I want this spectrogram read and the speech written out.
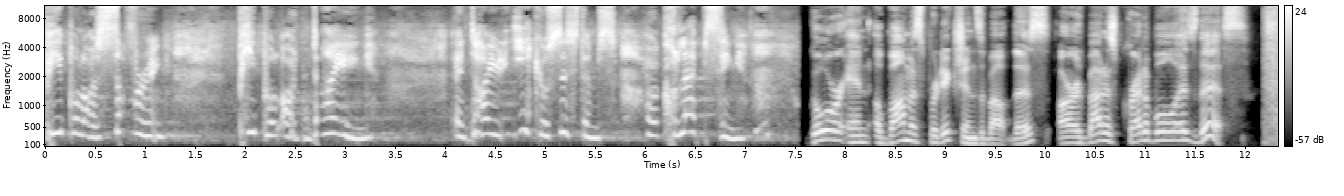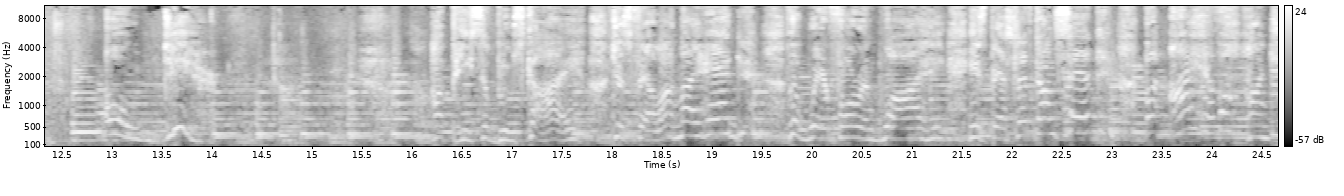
People are suffering. People are dying. Entire ecosystems are collapsing. Gore and Obama's predictions about this are about as credible as this. Oh dear! Of blue sky just fell on my head. The wherefore and why is best left unsaid. But I have a hunch,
